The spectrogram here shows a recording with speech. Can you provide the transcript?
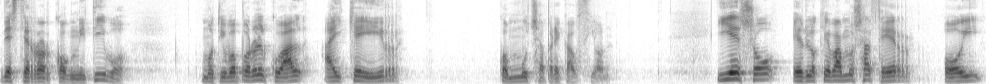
de este error cognitivo, motivo por el cual hay que ir con mucha precaución. Y eso es lo que vamos a hacer hoy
